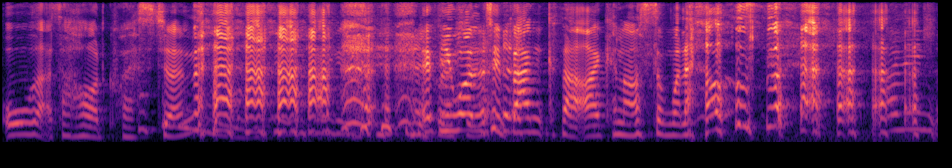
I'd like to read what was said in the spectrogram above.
Oh, that's a hard question. if you want to bank that, I can ask someone else. I mean,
